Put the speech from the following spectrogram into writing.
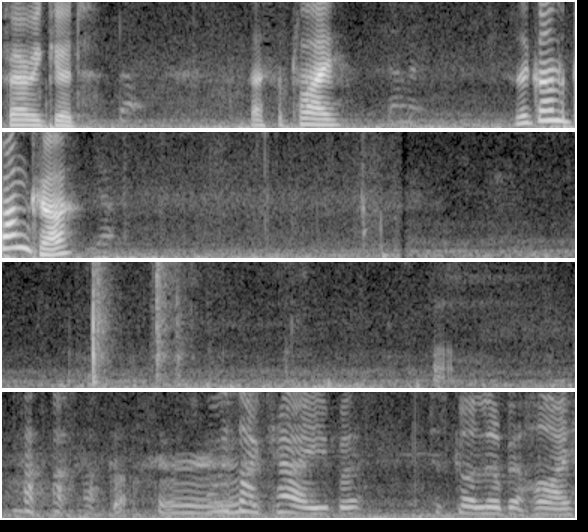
Very good. That's the play. Has it gone in the bunker? Got it's okay, but just got a little bit high.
